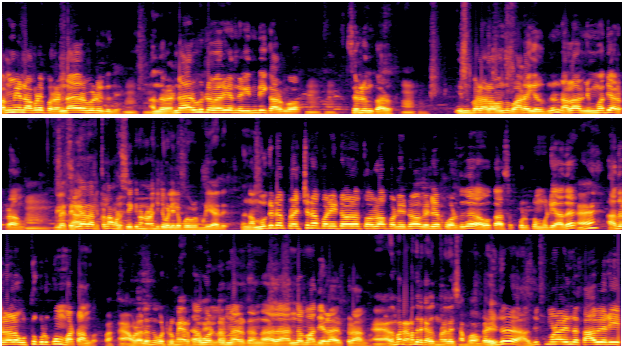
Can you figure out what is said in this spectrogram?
கம்மினா கூட இப்போ ரெண்டாயிரம் வீடு இருக்குது. அந்த ரெண்டாயிரம் வீட்டில் வெறும் இந்த ஹிந்திக்காரங்க தெலுங்குக்காரங்க இந்த வந்து வாடகை இருந்து நல்லா நிம்மதியாக இருக்கிறாங்க. இல்ல தெரியாத ஆட்கள்லாம் அவ்வளவு சீக்கிரம் நுழைஞ்சிட்டு வெளியில போக முடியாது. நம்மக்கிட்ட பிரச்சனை பண்ணிட்டோ இல்லை தொல்லை பண்ணிட்டோ வெளியே போகிறதுக்கு அவகாசம் கொடுக்க முடியாது. ஆ? அதுலலாம் விட்டு கொடுக்கவும் மாட்டாங்க. அவ்வளவு அளவுக்கு ஒற்றுமையா இருப்பாங்க எல்லாம். ஒற்றுமையாக இருக்காங்க. அது அந்த மாதிரி எல்லாம் இருக்கிறாங்க அது மாதிரி நடந்திருக்கு? அதுக்கு முன்னாடி சம்பவங்கள்? இது அதுக்கு முன்னாடி இந்த காவேரி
